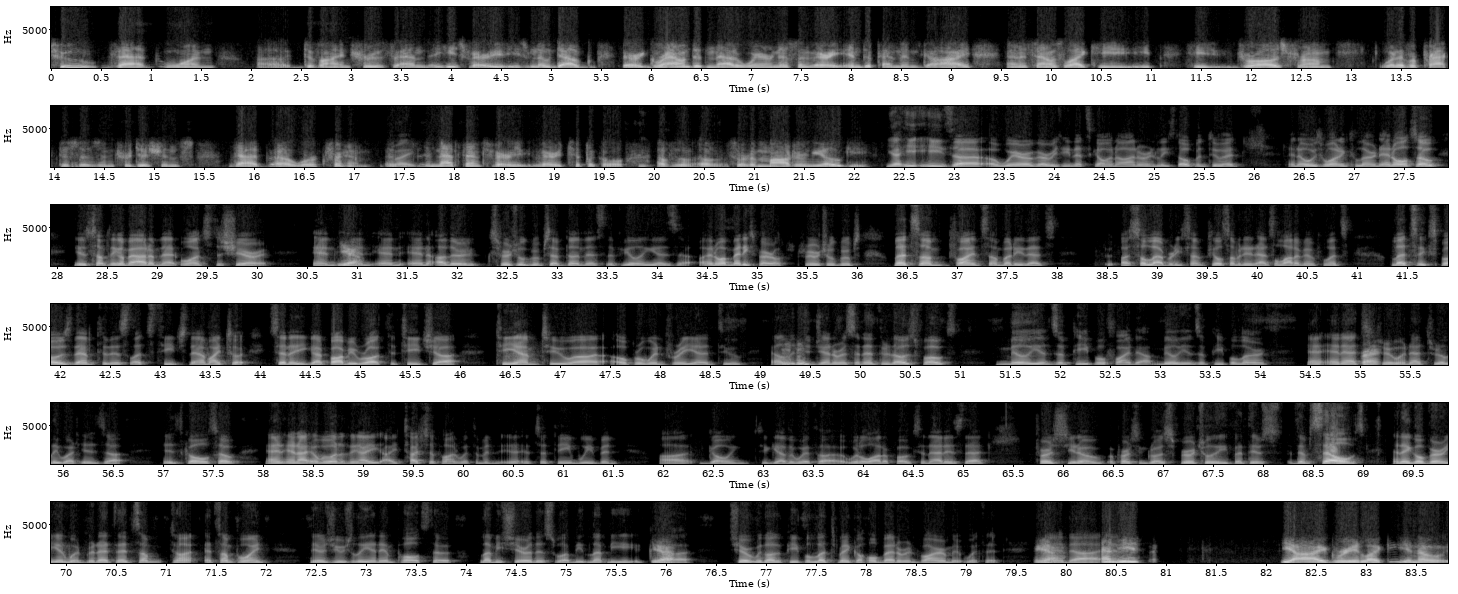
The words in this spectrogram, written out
to that one uh, divine truth. And he's very, he's no doubt very grounded in that awareness and very independent guy. And it sounds like he, he, he draws from whatever practices and traditions that uh, work for him. Right. In that sense, very, very typical of the of sort of modern yogi. Yeah, he, he's uh, aware of everything that's going on, or at least open to it, and always wanting to learn. And also, there's something about him that wants to share it. And Yeah. and, and and other spiritual groups have done this. The feeling is, uh, and what many spiritual spiritual groups let some find somebody that's a celebrity, some feel somebody that has a lot of influence. Let's expose them to this. Let's teach them. I took said he got Bobby Roth to teach uh, TM to uh, Oprah Winfrey and to Ellen Mhm. DeGeneres, and then through those folks, millions of people find out, millions of people learn, and, and that's Right. true, and that's really what his uh, his goal. So, and and I one thing I, I touched upon with them, and it's a theme we've been uh, going together with uh, with a lot of folks, and that is that first, you know, a person grows spiritually, but there's themselves, and they go very inward. But at, at some time, at some point, there's usually an impulse to let me share this, let me let me Yeah. uh, share it with other people. Let's make a whole better environment with it. Yeah. and uh, and he's yeah i agree like you know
